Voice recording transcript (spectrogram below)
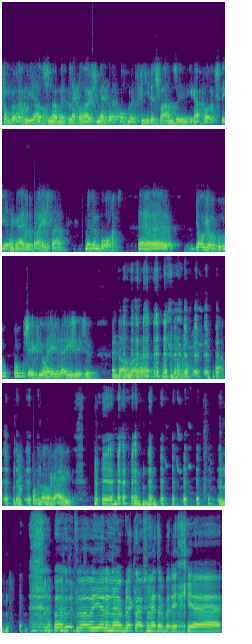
vond ik wel een goeie, als ze nou met Black Lives Matter of met viruswaanzin gaan protesteren, dan ga je erbij staan met een bord. eh Jojo Boops if you hate racism. En dan, eh ja, ook wel een geinig. Ja. maar goed, we hebben hier een eh, Black Lives Matter berichtje.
